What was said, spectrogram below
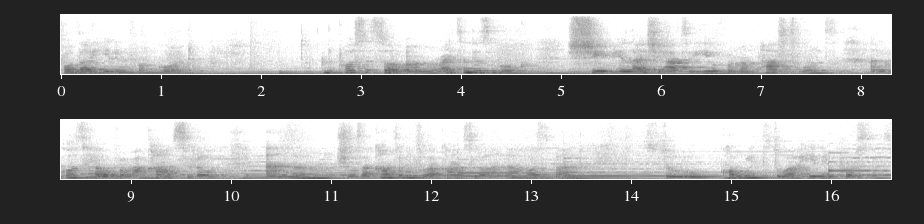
further healing from God. In the process of um, writing this book, she realized she had to heal from her past wounds and got help from her counselor and um, she was accountable to her counselor and her husband to commit to her healing process.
